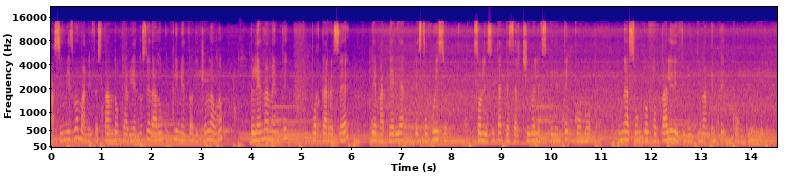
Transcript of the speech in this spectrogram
Asimismo, manifestando que habiéndose dado cumplimiento a dicho laudo, plenamente por carecer de materia este juicio, solicita que se archive el expediente como un asunto total y definitivamente concluido.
